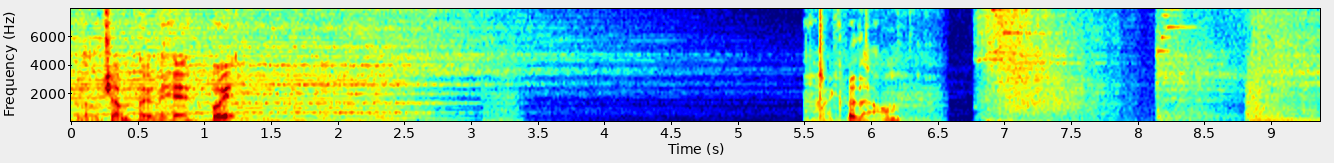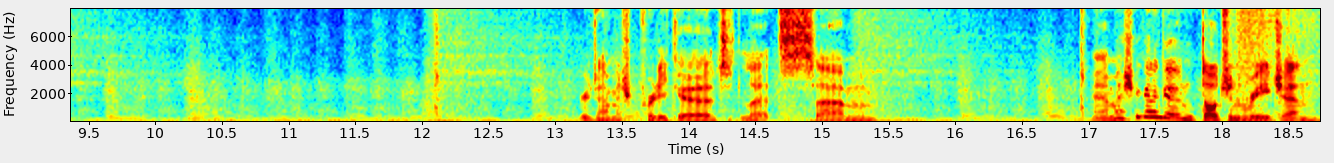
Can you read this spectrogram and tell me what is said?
A little jump over here. Wait. I can put that on. Three damage pretty good. Let's um yeah, I'm actually gonna go and dodge and regen.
